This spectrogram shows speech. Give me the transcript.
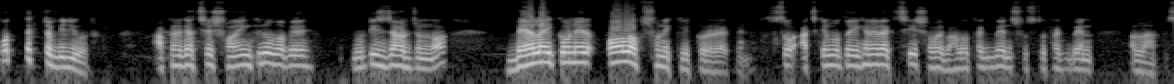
প্রত্যেকটা ভিডিওর আপনার কাছে স্বয়ংক্রিয়ভাবে নোটিশ যাওয়ার জন্য বেল আইকনের অল অপশনে ক্লিক করে রাখবেন। সো আজকের মতো এখানে রাখছি। সবাই ভালো থাকবেন, সুস্থ থাকবেন। আল্লাহ হাফিজ।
